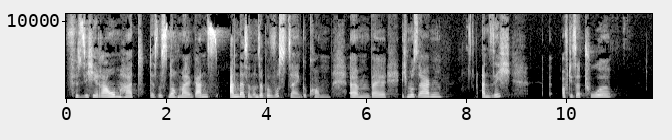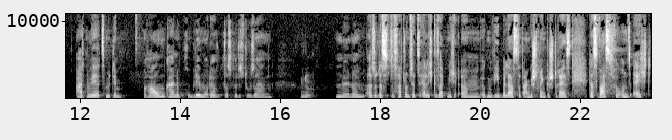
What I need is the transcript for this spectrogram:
für sich Raum hat. Das ist nochmal ganz anders in unser Bewusstsein gekommen, ähm, weil ich muss sagen, an sich auf dieser Tour hatten wir jetzt mit dem Raum keine Probleme, oder? Was würdest du sagen? Nö. Nö, ne? Also das, das hat uns jetzt ehrlich gesagt nicht ähm, irgendwie belastet, angestrengt, gestresst. Das, was für uns echt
